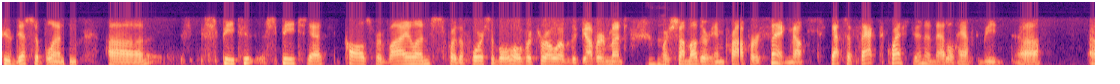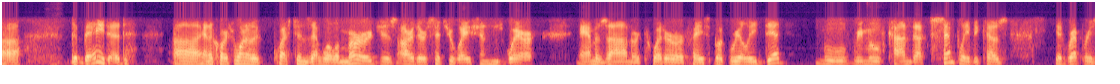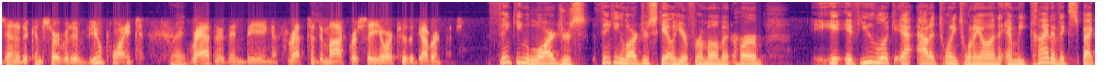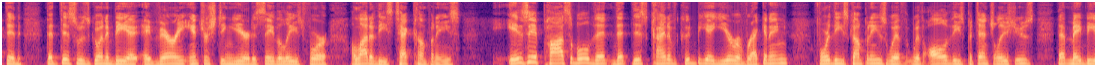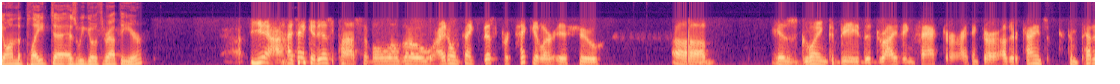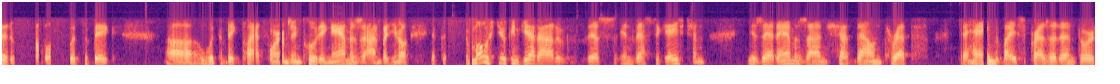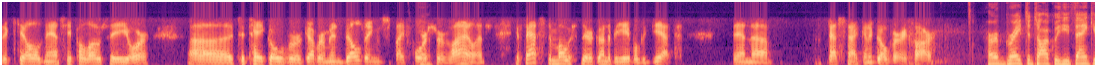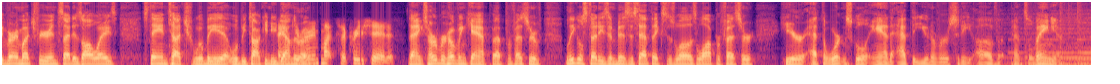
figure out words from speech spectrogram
to discipline uh, speech speech that calls for violence, for the forcible overthrow of the government, mm-hmm. or some other improper thing. Now, that's a fact question, and that'll have to be uh, uh, debated. Uh, and of course, one of the questions that will emerge is are there situations where Amazon or Twitter or Facebook really did move, remove conduct simply because it represented a conservative viewpoint right. rather than being a threat to democracy or to the government? Thinking larger, thinking larger scale here for a moment, Herb if you look at, out at 2020 on, and we kind of expected that this was going to be a, a, very interesting year, to say the least, for a lot of these tech companies. Is it possible that that this kind of could be a year of reckoning for these companies with with all of these potential issues that may be on the plate uh, as we go throughout the year? Yeah, I think it is possible, although I don't think this particular issue. Uh, is going to be the driving factor. I think there are other kinds of competitive problems with the big uh, with the big platforms, including Amazon. But you know, the, the most you can get out of this investigation is that Amazon shut down threats to hang the vice president or to kill Nancy Pelosi or uh, to take over government buildings by force or violence. If that's the most they're going to be able to get, then uh, that's not going to go very far. Herb, great to talk with you. Thank you very much for your insight as always. Stay in touch. We'll be uh, we'll be talking to you Thank down the road. Thank you road. Very much. I appreciate it. Thanks, Herbert Hovenkamp, uh, professor of legal studies and business ethics, as well as law professor here at the Wharton School and at the University of Pennsylvania.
